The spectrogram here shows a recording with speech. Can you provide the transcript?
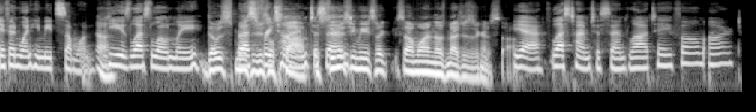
if and when he meets someone. Yeah. He is less lonely. Those Less messages free will time stop. to as soon as he meets like, someone, those messages are going to stop. Yeah, less time to send latte foam art.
